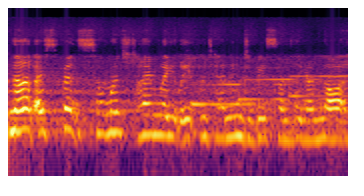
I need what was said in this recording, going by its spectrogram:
Matt, I've spent so much time lately pretending to be something I'm not.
